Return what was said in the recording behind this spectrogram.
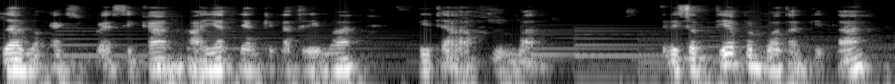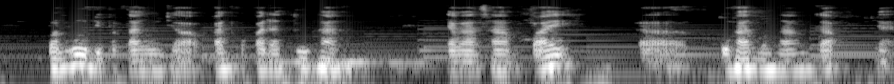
dan mengekspresikan ayat yang kita terima di dalam iman. Jadi setiap perbuatan kita perlu dipertanggungjawabkan kepada Tuhan. Jangan sampai uh, Tuhan menganggap ya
